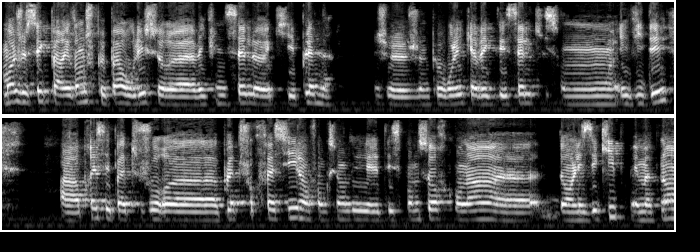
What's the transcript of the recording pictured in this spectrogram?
Moi, je sais que par exemple, je peux pas rouler sur euh, avec une selle euh, qui est pleine. Je, ne peux rouler qu'avec des selles qui sont évidées. Après, c'est pas toujours euh, pas toujours facile en fonction des, sponsors qu'on a dans les équipes. Mais maintenant,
